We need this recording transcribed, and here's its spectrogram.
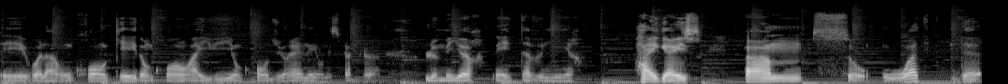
Et voilà, on croit en Cade, on croit en Ivy, on croit en Duren, et on espère que le meilleur est à venir. Hi guys. Um, so, what the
